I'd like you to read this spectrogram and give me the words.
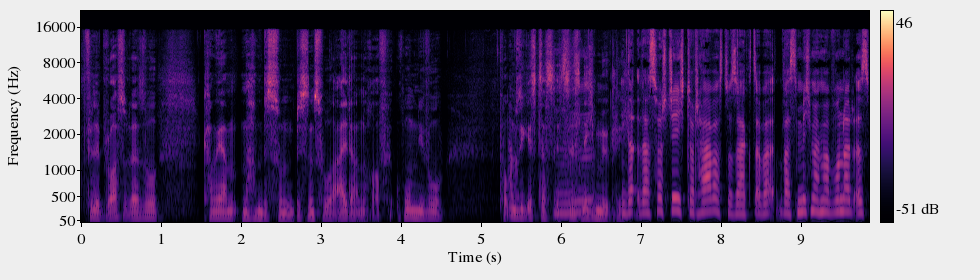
Philip Ross oder so, kann man ja machen bis zum bis ins hohe Alter noch auf hohem Niveau. Popmusik ist das, ist das nicht möglich. Das verstehe ich total, was du sagst. Aber was mich manchmal wundert ist,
